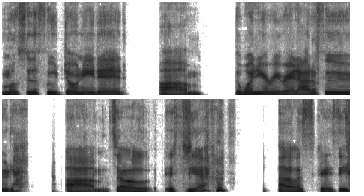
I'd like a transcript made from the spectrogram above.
most of the food donated. Um, the one year we ran out of food. Um, so it's, yeah. That was crazy.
